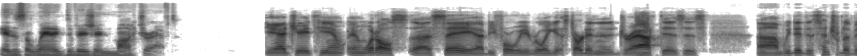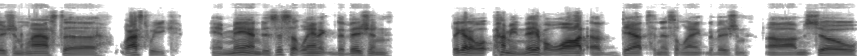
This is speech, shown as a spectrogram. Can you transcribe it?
in this Atlantic Division mock draft? Yeah, JT, and, and what I'll uh, say uh, before we really get started in the draft is, is um, we did the Central Division last uh, last week, and man, does this Atlantic Division they got a I mean, they have a lot of depth in this Atlantic Division. Um, so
